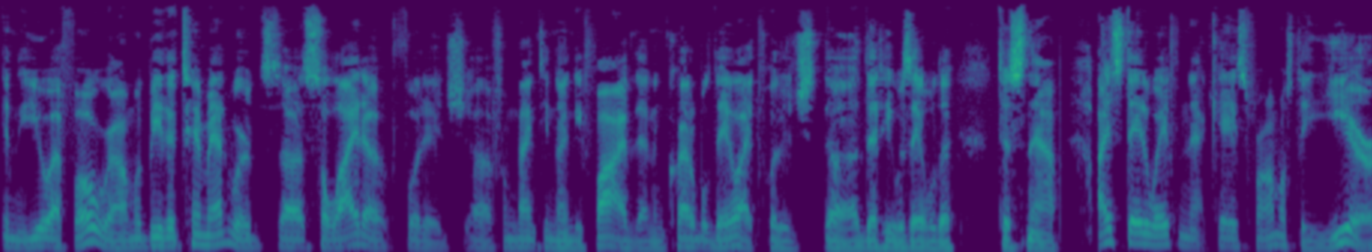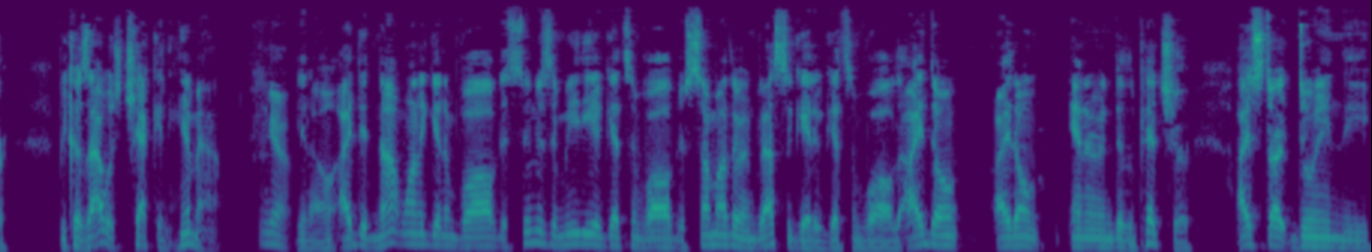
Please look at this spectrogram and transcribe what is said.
in the UFO realm would be the Tim Edwards uh, Salida footage uh, from 1995, that incredible daylight footage uh, that he was able to to snap. I stayed away from that case for almost a year because I was checking him out. Yeah, You know, I did not want to get involved. As soon as the media gets involved or some other investigator gets involved, I don't I don't enter into the picture. I start doing the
